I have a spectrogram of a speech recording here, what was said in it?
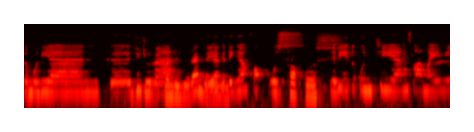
kemudian kejujuran, kejujuran dan, dan yang ketiga fokus. Fokus. Jadi itu kunci yang selama ini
